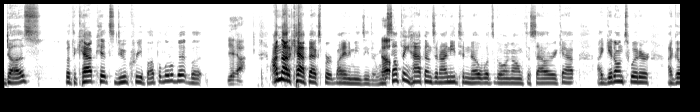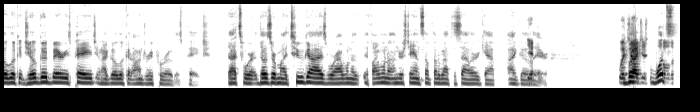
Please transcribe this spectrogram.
does, but the cap hits do creep up a little bit. But yeah, I'm not a cap expert by any means either. When No. something happens and I need to know what's going on with the salary cap, I get on Twitter, I go look at Joe Goodberry's page, and I go look at Andre Perota's page. That's where those are my two guys where I want to, if I want to understand something about the salary cap, I go Yeah. there. which But I just what's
